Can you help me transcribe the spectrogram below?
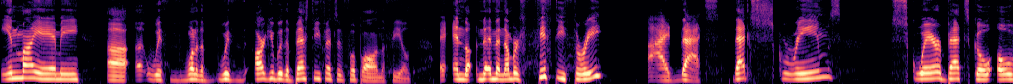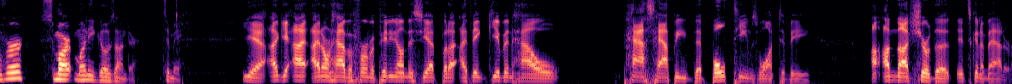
in Miami uh, uh, with one of the with arguably the best defense in football on the field, and the and the number fifty three. I that's that screams square bets go over, smart money goes under to me. Yeah, I, I, I don't have a firm opinion on this yet, but I, I think given how pass happy that both teams want to be, I'm not sure that it's going to matter.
